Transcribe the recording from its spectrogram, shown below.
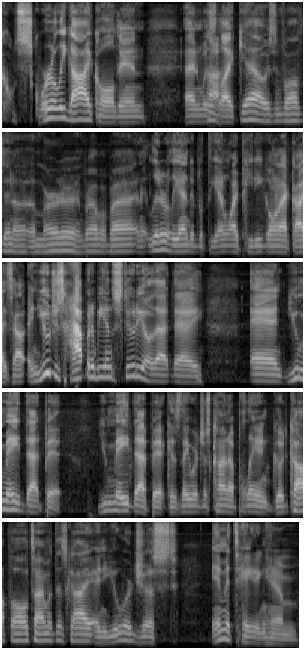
squirrely guy called in and was Huh. like, "Yeah, I was involved in a, a murder and blah blah blah." And it literally ended with the NYPD going to that guy's house, and you just happened to be in studio that day, and you made that bit. You made that bit because they were just kind of playing good cop the whole time with this guy, and you were just imitating him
